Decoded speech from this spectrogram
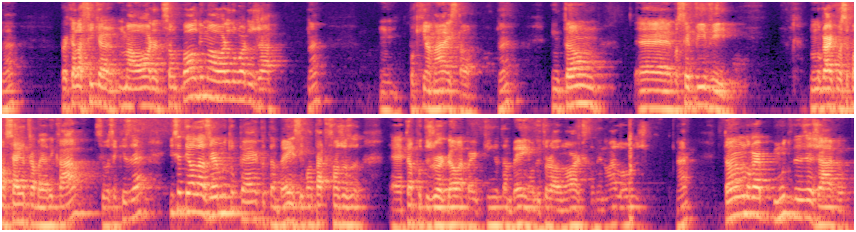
né? Porque ela fica uma hora de São Paulo e uma hora do Guarujá, né? Um pouquinho a mais, tal, né? Então, é, você vive num lugar que você consegue trabalhar de carro, se você quiser, e você tem o lazer muito perto também, sem contar que São José, é, Campo do Jordão é pertinho também, o litoral norte também não é longe, né? Então é um lugar muito desejável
